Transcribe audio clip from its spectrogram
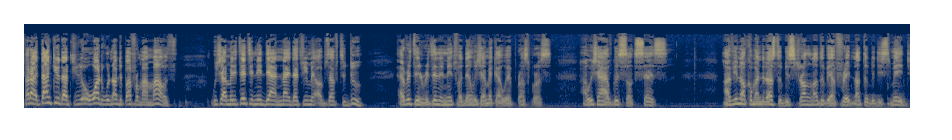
Father, I thank you that your word will not depart from our mouth. We shall meditate in it day and night that we may observe to do everything written in it for then We shall make our way prosperous and we shall have good success. Have you not commanded us to be strong, not to be afraid, not to be dismayed?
